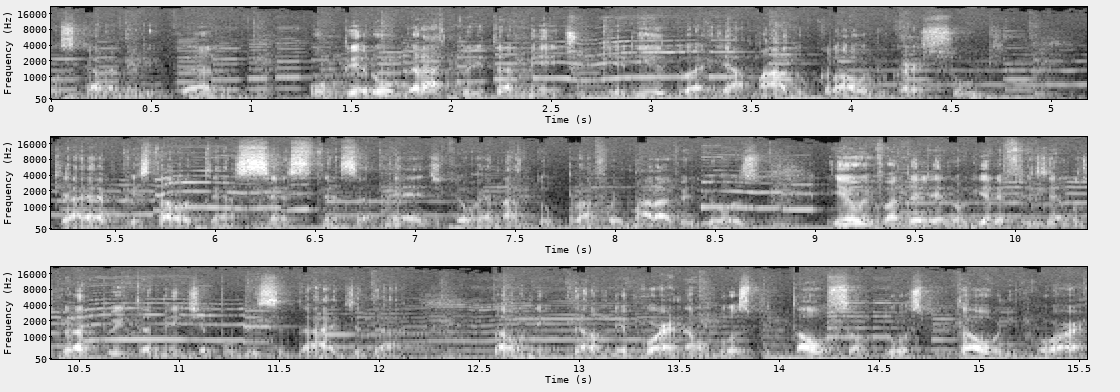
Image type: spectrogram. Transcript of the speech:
Oscar Americano, operou gratuitamente o querido e amado Cláudio Karsuk, que à época estava sem assistência médica, o Renato Duprá foi maravilhoso. Eu e Vanderlei Nogueira fizemos gratuitamente a publicidade da, da, Uni, da Unicor, não, do Hospital, do hospital Unicor.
